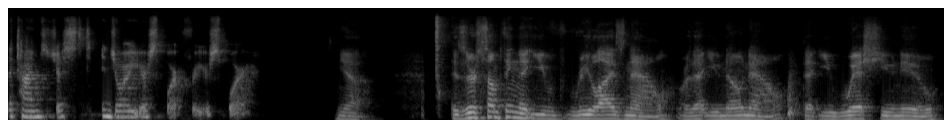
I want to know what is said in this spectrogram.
the time to just enjoy your sport for your sport. Yeah. Is there something that you've realized now or that you know now that you wish you knew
